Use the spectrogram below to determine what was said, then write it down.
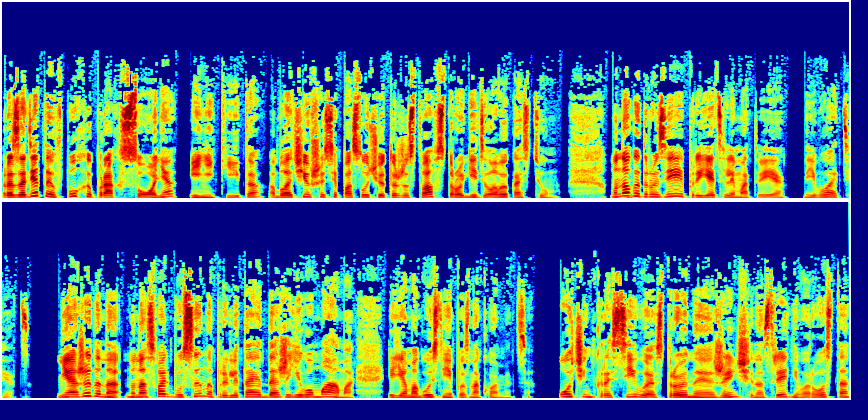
разодетая в пух и прах Соня и Никита, облачившийся по случаю торжества в строгий деловой костюм. Много друзей и приятелей Матвея, его отец. Неожиданно, но на свадьбу сына прилетает даже его мама, и я могу с ней познакомиться. Очень красивая, стройная женщина среднего роста,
